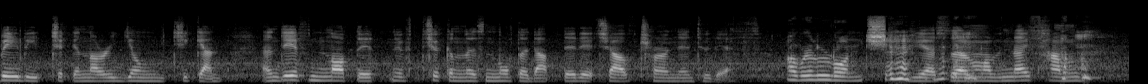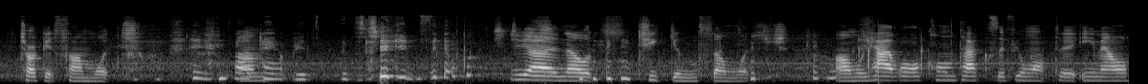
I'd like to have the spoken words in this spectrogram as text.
baby chicken or young chicken. And if not, it, if chicken is not adopted, it shall turn into this. Our lunch. Yes, um, a nice ham turkey sandwich. that Um, can't be. It's chicken sandwich. Yeah, no, it's chicken sandwich. Um, we have all contacts if you want to email.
